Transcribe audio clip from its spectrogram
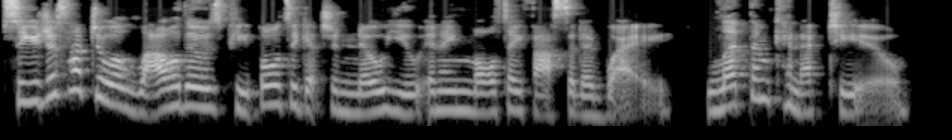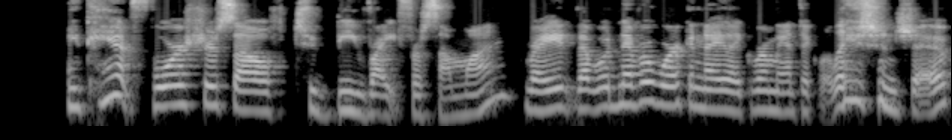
So you just have to allow those people to get to know you in a multifaceted way. Let them connect to you. You can't force yourself to be right for someone, right? That would never work in a like romantic relationship.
